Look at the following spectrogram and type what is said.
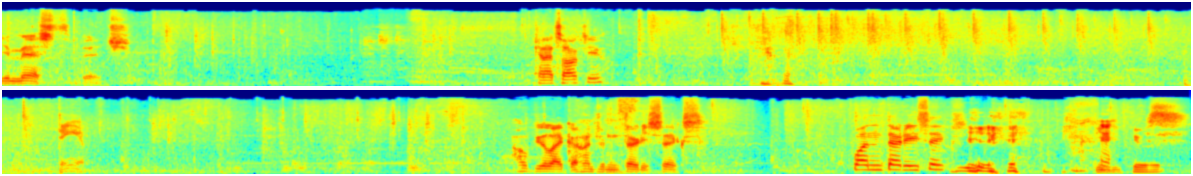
You missed, bitch. Can I talk to you? Damn. I hope you like 136. 136. Beat you to it.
